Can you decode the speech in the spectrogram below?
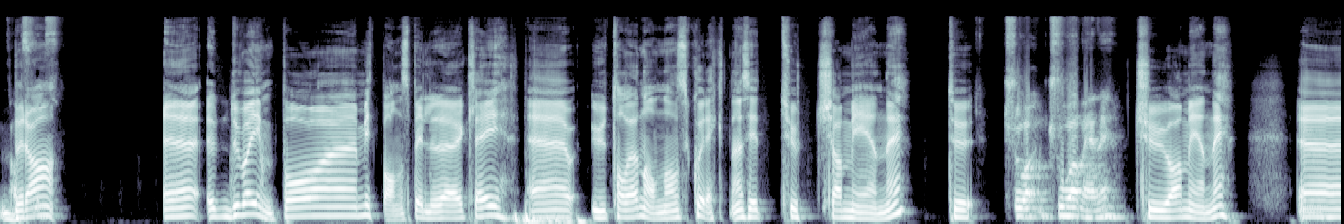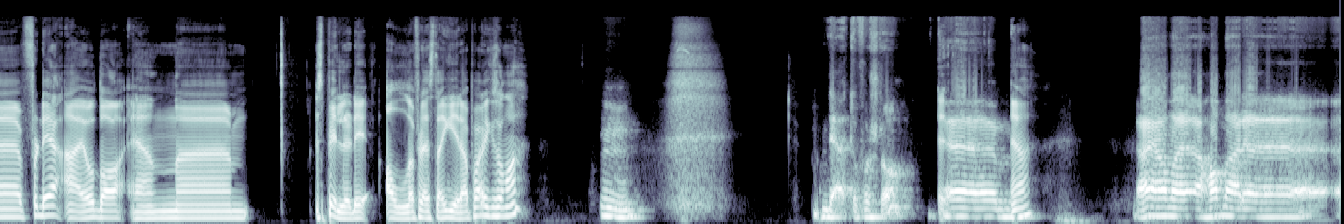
Bra. Eh, du var inne på eh, midtbanespillere, Clay. Eh, uttaler jeg navnet hans korrekt når jeg sier Tuchameni? Tu Chuameni. Chuameni. For det er jo da en spiller de aller fleste er gira på, er det ikke sånn? da? Mm. Det er til å forstå. Uh, Ja. Nei, han er, han er eh,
